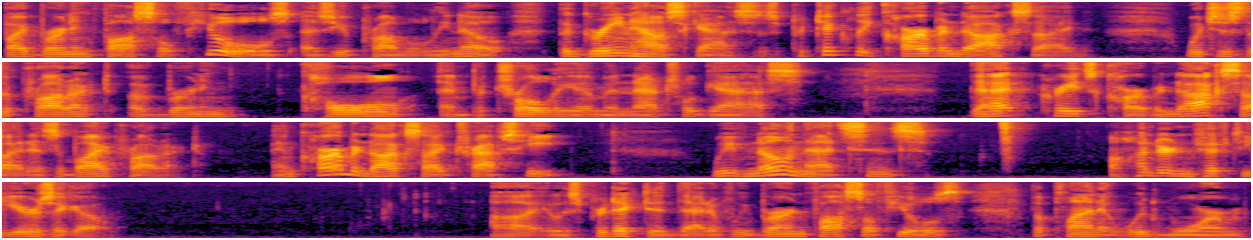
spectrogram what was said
by burning fossil fuels, as you probably know. The greenhouse gases, particularly carbon dioxide, which is the product of burning coal and petroleum and natural gas, that creates carbon dioxide as a byproduct. And carbon dioxide traps heat. We've known that since 150 years ago. Uh, it was predicted that if we burn fossil fuels, the planet would warm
